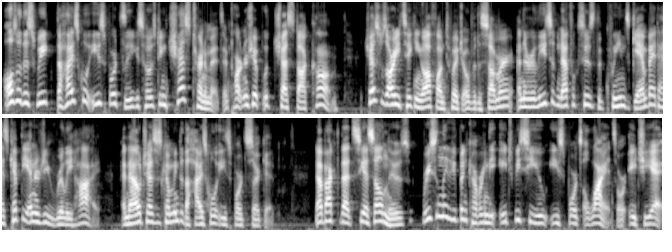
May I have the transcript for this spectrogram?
Also, this week, the High School Esports League is hosting chess tournaments in partnership with Chess.com. Chess was already taking off on Twitch over the summer, and the release of Netflix's The Queen's Gambit has kept the energy really high. And now chess is coming to the high school esports circuit. Now back to that CSL news. Recently, we've been covering the HBCU Esports Alliance, or HEA.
